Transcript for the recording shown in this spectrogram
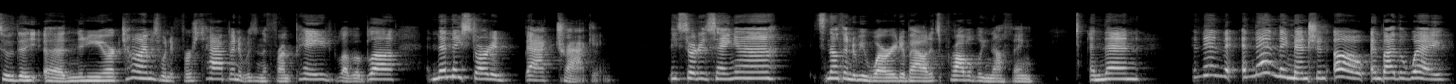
So the, uh, the New York Times, when it first happened, it was in the front page, blah blah blah, and then they started backtracking. They started saying, "Ah, it's nothing to be worried about. It's probably nothing." And then, and then, and then they mentioned, "Oh, and by the way,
